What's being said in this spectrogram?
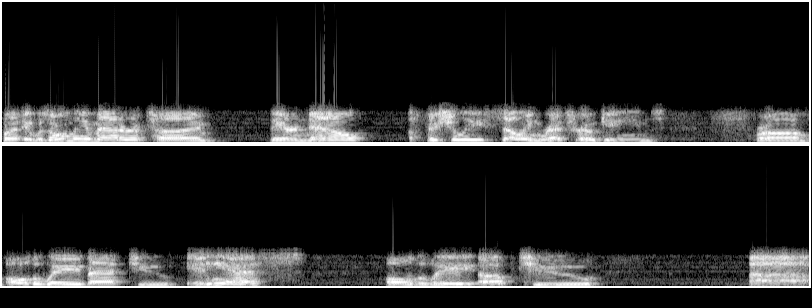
But it was only a matter of time they are now officially selling retro games from all the way back to NES, all the way up to uh,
